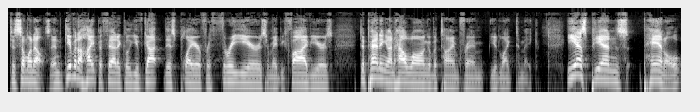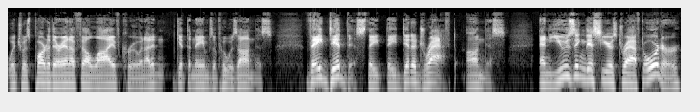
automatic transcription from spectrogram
to someone else? And give it a hypothetical you've got this player for three years or maybe five years, depending on how long of a time frame you'd like to make. ESPN's panel, which was part of their NFL live crew, and I didn't get the names of who was on this, they did this. They they did a draft on this. And using this year's draft order,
